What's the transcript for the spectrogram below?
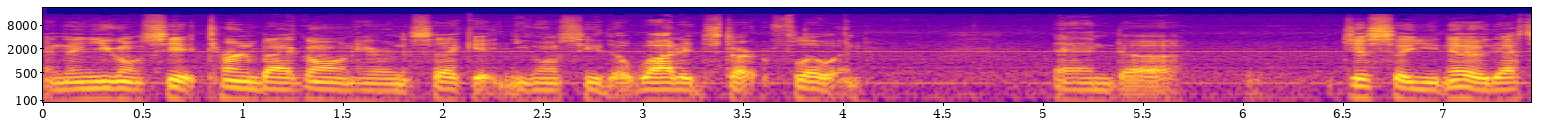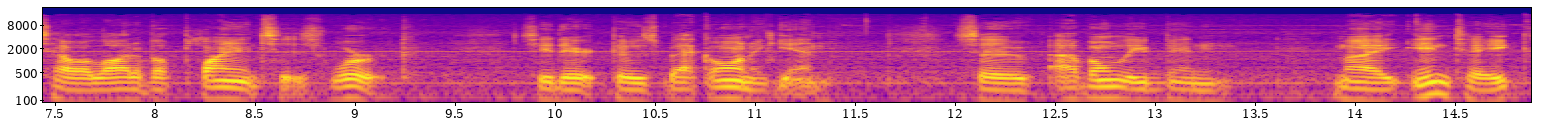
and then you're going to see it turn back on here in a second. And you're going to see the wattage start flowing. And uh, just so you know, that's how a lot of appliances work. See, there it goes back on again. So I've only been, my intake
